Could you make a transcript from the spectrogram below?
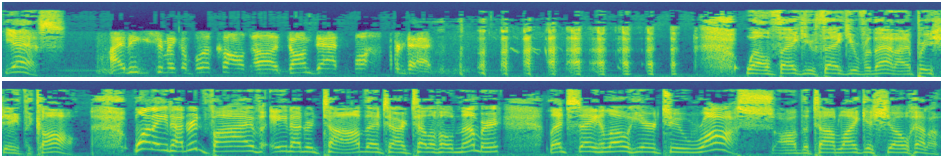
Yes. I think you should make a book called uh, Dumb Dad, Poor Dad. Well, thank you, thank you for that. I appreciate the call. 1-800-5800-TOM, that's our telephone number. Let's say hello here to Ross on the Tom Leykis show. Hello.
